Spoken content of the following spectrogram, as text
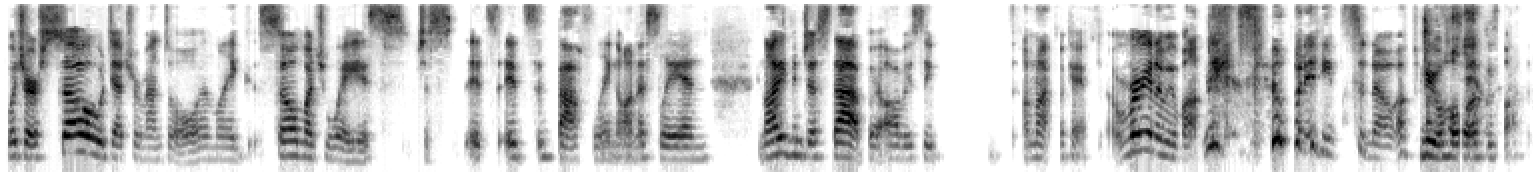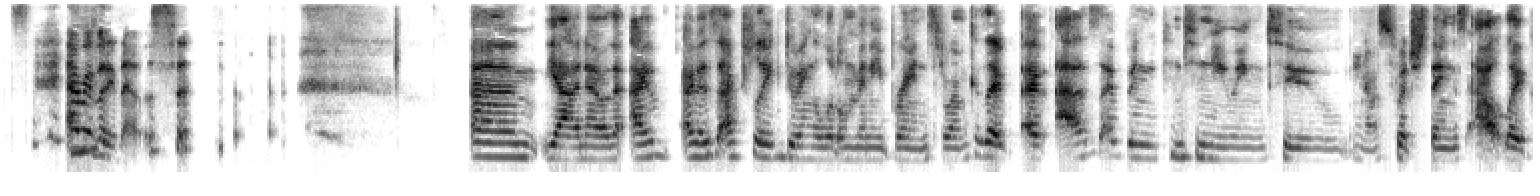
which are so detrimental and like so much waste. Just it's it's baffling, honestly, and not even just that, but obviously I'm not okay. We're gonna move on because nobody needs to know. Do a whole tampons. Everybody knows. Um, yeah, no, I I was actually doing a little mini brainstorm because I, I as I've been continuing to you know switch things out, like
